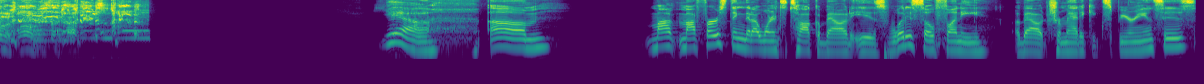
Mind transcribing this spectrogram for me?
Yeah. Um my my first thing that I wanted to talk about is what is so funny about traumatic experiences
